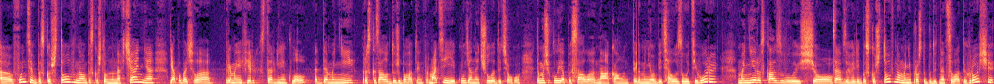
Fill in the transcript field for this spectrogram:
е, фунтів безкоштовно, безкоштовне навчання. Я побачила. Прямий ефір Starlink Law, де мені розказали дуже багато інформації, яку я не чула до цього. Тому що коли я писала на акаунти, де мені обіцяли золоті гори, мені розказували, що це взагалі безкоштовно, мені просто будуть надсилати гроші,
